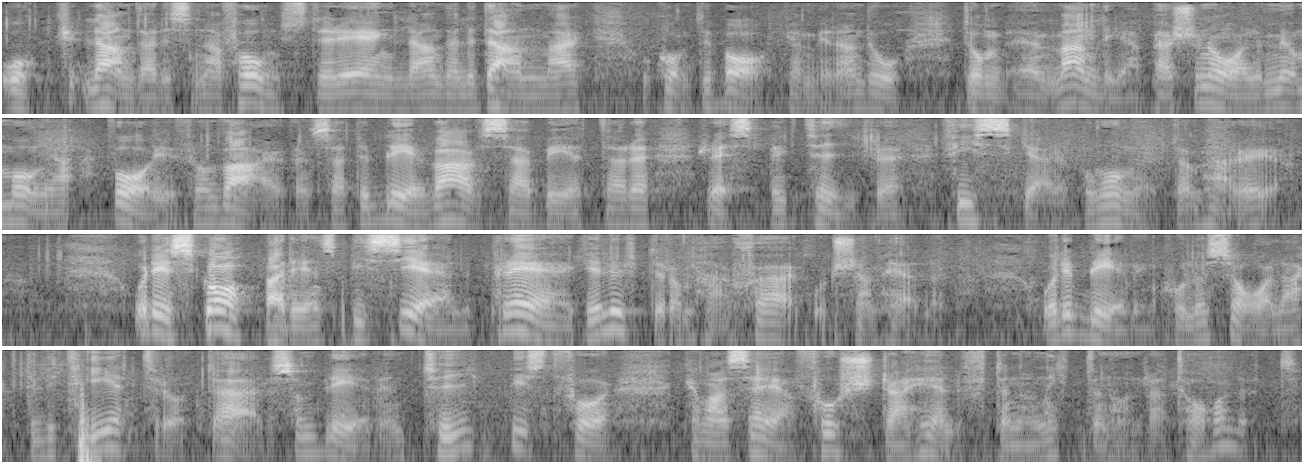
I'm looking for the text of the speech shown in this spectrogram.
och landade sina fångster i England eller Danmark och kom tillbaka medan då de eh, manliga personalen, många var ju från varven så att det blev varvsarbetare respektive fiskare på många av de här öarna. Och det skapade en speciell prägel ute i de här skärgårdssamhällena. Och det blev en kolossal aktivitet runt det här som blev en typiskt för, kan man säga, första hälften av 1900-talet.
